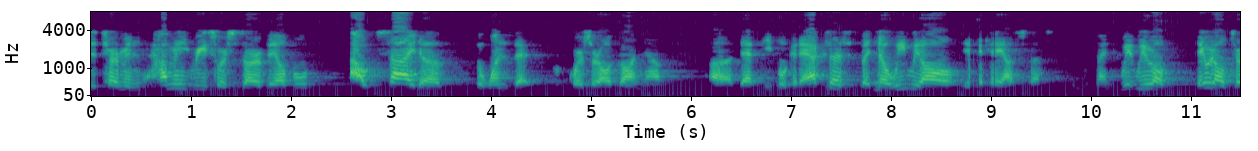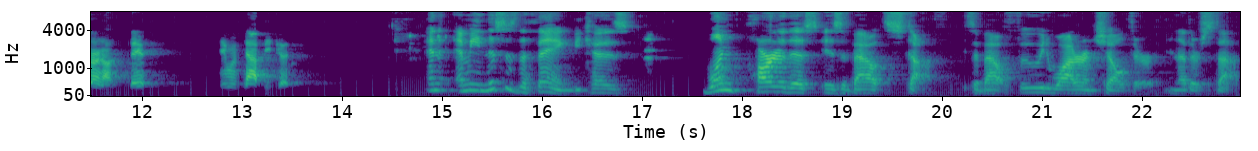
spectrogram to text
determine how many resources are available outside of the ones that, of course, are all gone now, uh, that people could access. But no, we would all, chaos fest. We, we would all, they would all turn on. They, it would not be good. And I mean, this is the thing because one part of this is about stuff. It's about food, water, and shelter and other stuff.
